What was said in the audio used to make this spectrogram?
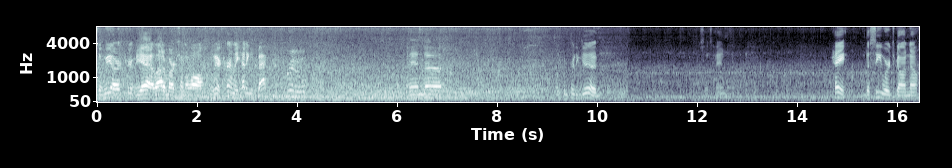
So we are, yeah, a lot of marks on the wall. We are currently heading back through, and uh, looking pretty good. Says Hamlet. Hey, the C word's gone now.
